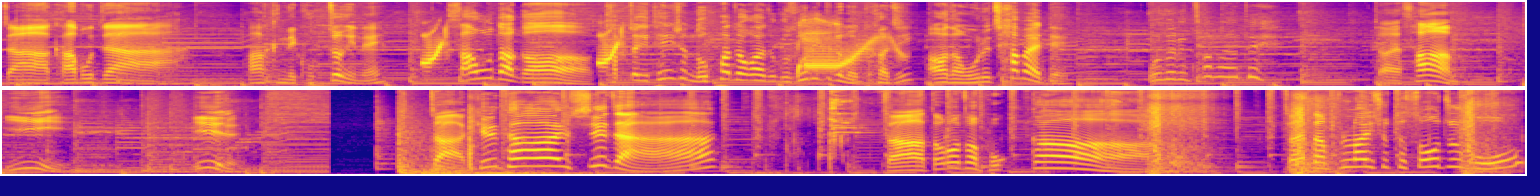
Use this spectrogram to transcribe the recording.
자 가보자. 아 근데 걱정이네. 싸우다가 갑자기 텐션 높아져가지고 소리 지르면 어떡하지? 아 나 오늘 참아야 돼. 오늘은 참아야 돼. 자 3, 2, 1. 자 킬타임 시작. 자 떨어져 볼까 자 일단 플라이 슈트 써주고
